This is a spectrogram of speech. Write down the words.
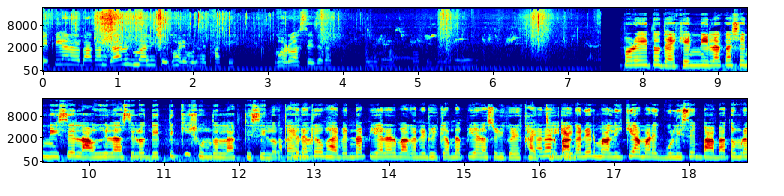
এই পেয়ারার বাগান যার ওই মালিক ওই ঘরে মনে হয় থাকে। ঘরও আছে এই জায়গাতে। পরেই তো দেখেন নীল আকাশের নিচে লাউ ঝুলে আসছিল। দেখতে কি সুন্দর লাগতেছিল তাই না? কেউ ভাইবেন না পেয়ারার বাগানে ঢুকে আমরা পেয়ারা চুরি করে খাইছি। বাগানের মালিকই আমার এক বলিছে বাবা তোমরা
